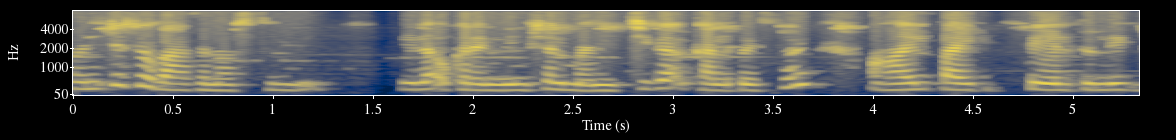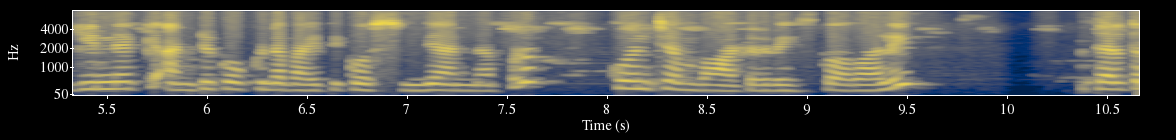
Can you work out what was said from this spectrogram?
మంచి సువాసన వస్తుంది. ఇలా ఒక రెండు నిమిషాలు మంచిగా కలిపేసుకొని ఆయిల్ పైకి తేలుతుంది. గిన్నెకి అంటుకోకుండా బయటికి వస్తుంది అన్నప్పుడు కొంచెం వాటర్ వేసుకోవాలి. తర్వాత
